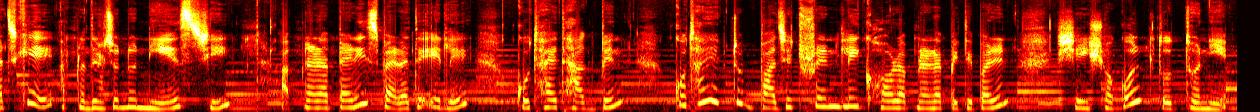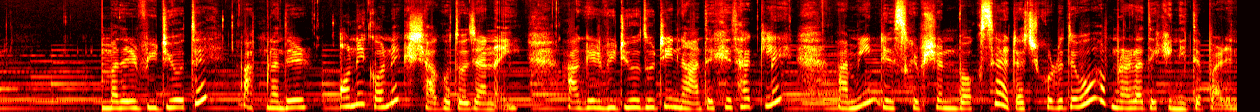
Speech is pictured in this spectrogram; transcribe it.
আজকে আপনাদের জন্য নিয়ে এসছি, আপনারা প্যারিস বেড়াতে এলে কোথায় থাকবেন, কোথায় একটু বাজেট ফ্রেন্ডলি ঘর আপনারা পেতে পারেন সেই সকল তথ্য নিয়ে। আমাদের ভিডিওতে আপনাদের অনেক অনেক স্বাগত জানাই। আগের ভিডিও দুটি না দেখে থাকলে আমি ডেসক্রিপশন বক্সে অ্যাটাচ করে দেবো আপনারা দেখে নিতে পারেন।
